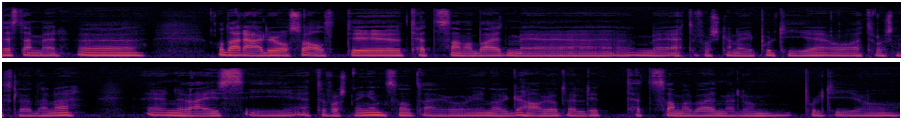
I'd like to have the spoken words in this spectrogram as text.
det stemmer. Uh, og der er det jo også alltid tett samarbeid med, med etterforskerne i politiet og etterforskningslederne underveis i etterforskningen. Så jo, i Norge har vi jo et veldig tett samarbeid mellom politiet og,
